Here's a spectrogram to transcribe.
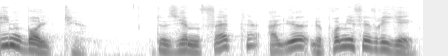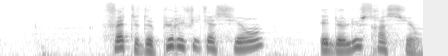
Inbolk, deuxième fête, a lieu le 1er février. Fête de purification et de lustration.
